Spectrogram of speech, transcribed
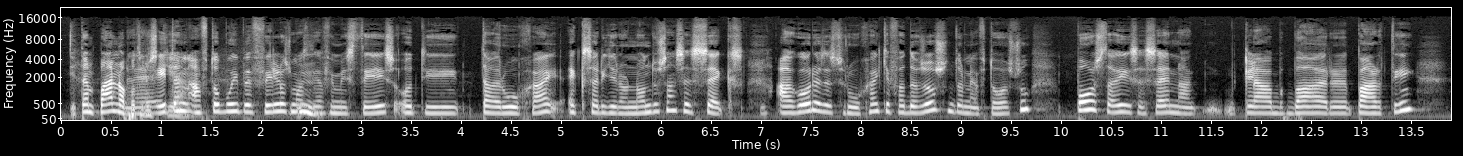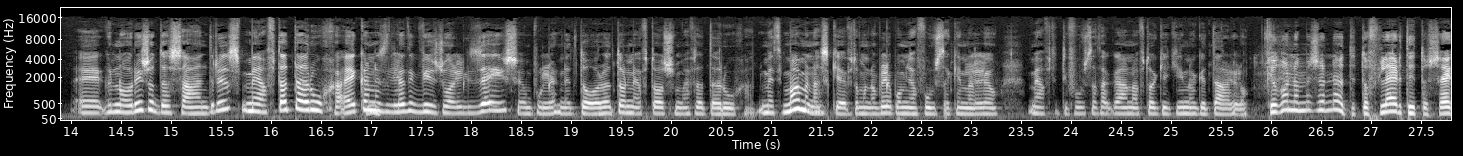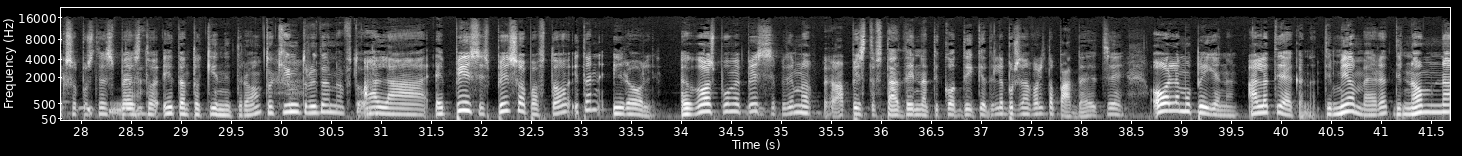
Ήταν πάνω από Ναι, θρησκεία. ήταν αυτό που είπε φίλος μας διαφημιστής ότι τα ρούχα εξαργυρωνόντουσαν σε σεξ. Αγόρεζες ρούχα και φανταζόσουν τον εαυτό σου πώς θα είσαι σε ένα κλαμπ, μπαρ, πάρτι ε, γνωρίζοντας άντρες με αυτά τα ρούχα. Έκανες δηλαδή visualization που λένε τώρα τον εαυτό σου με αυτά τα ρούχα. Με θυμάμαι να σκέφτομαι να βλέπω μια φούστα και να λέω με αυτή τη φούστα θα κάνω αυτό και εκείνο και τ' άλλο. Και εγώ νομίζω ναι, ότι το φλερτ ή το σεξ, όπως θες πες το, ήταν το κίνητρο. Το κίνητρο ήταν αυτό. Αλλά επίσης πίσω από αυτό ήταν η ρόλη. Εγώ, ας πούμε, επίσης, επειδή ήμουν απίστευτα αδύνατη, κοντή και δεν μπορούσα να βάλω τα πάντα, έτσι. Όλα μου πήγαιναν. Αλλά τι έκανα. Τη μία μέρα ντυνόμουν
